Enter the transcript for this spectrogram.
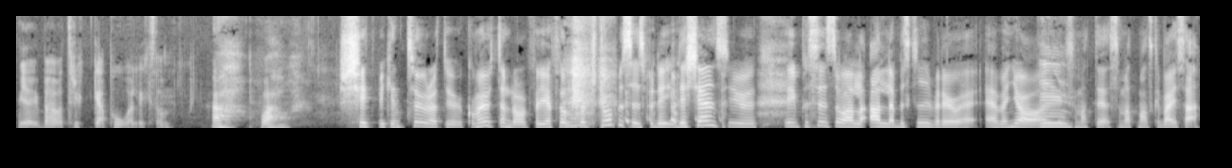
jag ju behöva trycka på liksom. Ah, wow. Shit vilken tur att du kom ut ändå. För jag för- förstår precis, för det, det känns ju, det är precis så alla, alla beskriver det och även jag, liksom att det, som att man ska bajsa.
